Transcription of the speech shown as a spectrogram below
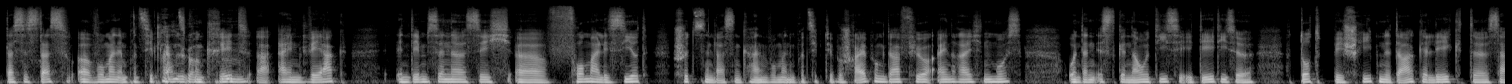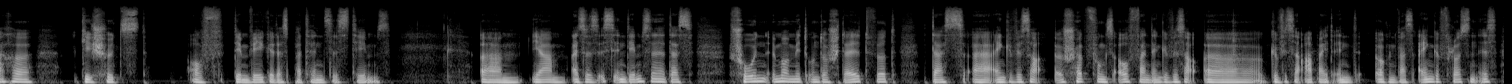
Das ist das, äh, wo man im Prinzip Klassiker. ganz konkret mhm. äh, ein Werk in dem Sinne sich äh, formalisiert schützen lassen kann, wo man im Prinzip die Beschreibung dafür einreichen muss. Und dann ist genau diese Idee, diese dort beschriebene, dargelegte Sache geschützt auf dem Wege des Patentsystems. Ähm, ja, also es ist in dem Sinne, dass schon immer mit unterstellt wird, dass äh, ein gewisser Schöpfungsaufwand, ein gewisser, äh, gewisse Arbeit in irgendwas eingeflossen ist.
